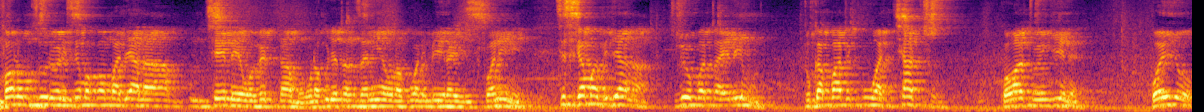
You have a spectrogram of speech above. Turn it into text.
Mfano mzuri walisema kwamba jana mchele wa Vietnam unakuja Tanzania unakuwa ni bei rahisi. Kwa nini? Sisi kama vijana tuliopata elimu tukapate kuwa chachu kwa watu wengine. Kwa hiyo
